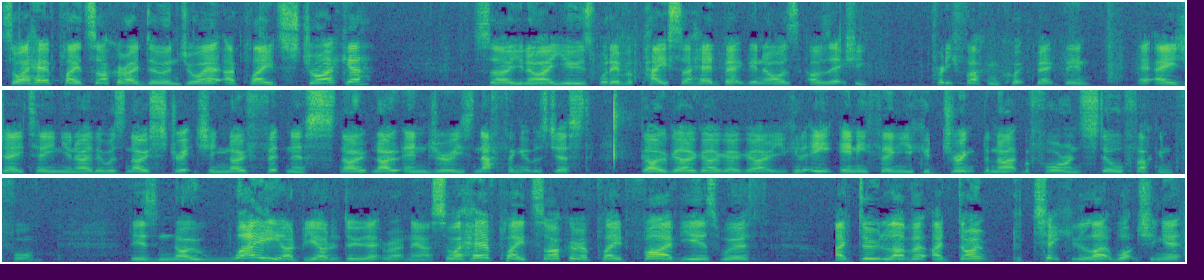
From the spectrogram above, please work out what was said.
So I have played soccer, I do enjoy it. I played striker. So, you know, I used whatever pace I had back then. I was, I was actually pretty fucking quick back then at age 18. You know, there was no stretching, no fitness, no, no injuries, nothing. It was just go, go, go, go, go. You could eat anything, you could drink the night before and still fucking perform. There's no way I'd be able to do that right now. So I have played soccer, I've played five years worth. I do love it. I don't particularly like watching it.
